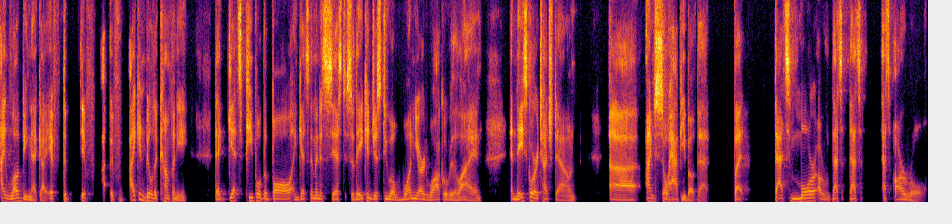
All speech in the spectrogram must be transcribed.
I love being that guy. If the if if i can build a company that gets people the ball and gets them an assist so they can just do a one yard walk over the line and they score a touchdown uh, i'm so happy about that. But that's more a, that's that's that's our role.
